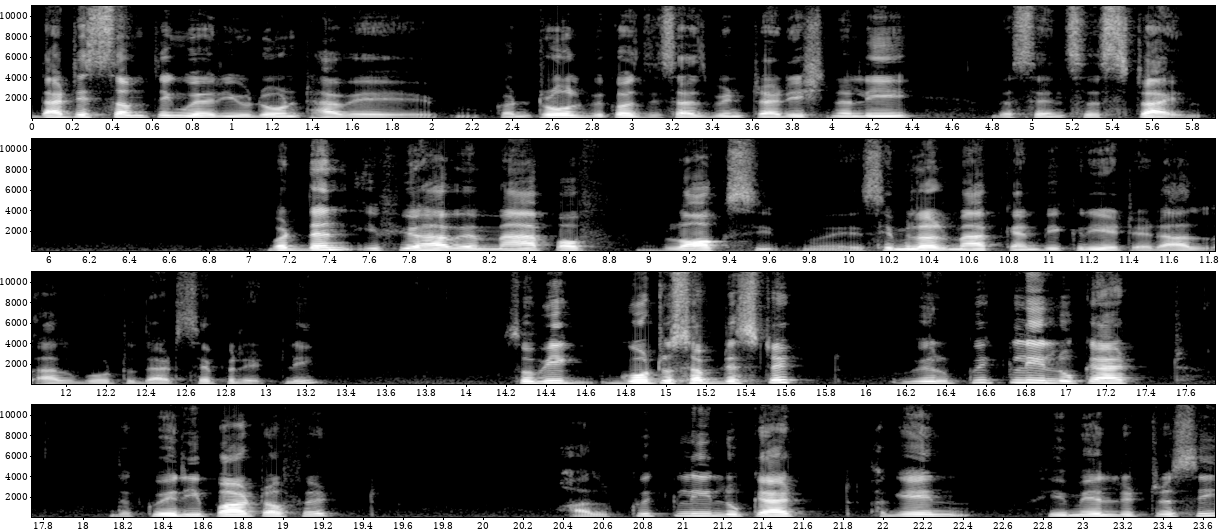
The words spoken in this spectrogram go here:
That is something where you do not have a control because this has been traditionally the census style. But then if you have a map of blocks a similar map can be created. I will go to that separately. So, we go to sub district we will quickly look at the query part of it. I will quickly look at again female literacy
